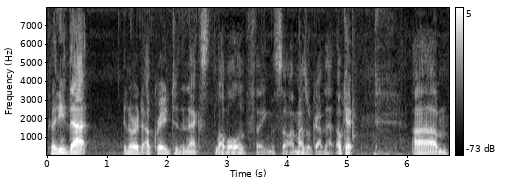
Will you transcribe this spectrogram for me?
because I need that in order to upgrade to the next level of things. So I might as well grab that. Okay. Um,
